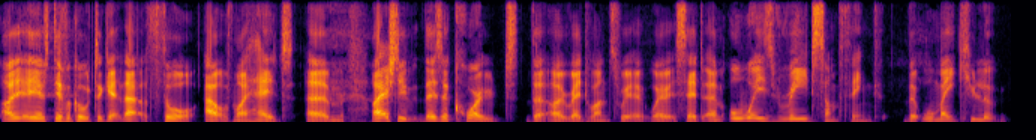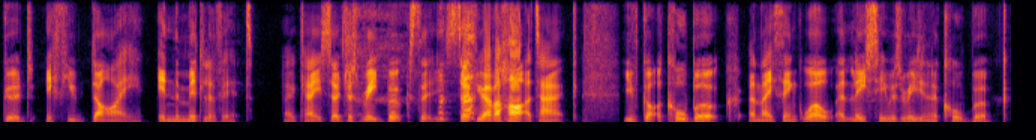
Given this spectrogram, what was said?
I, it's difficult to get that thought out of my head. Um, I actually, there's a quote that I read once where, where it said, um, always read something that will make you look good if you die in the middle of it. Okay, so just read books that, so if you have a heart attack, you've got a cool book, and they think, well, at least he was reading a cool book.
